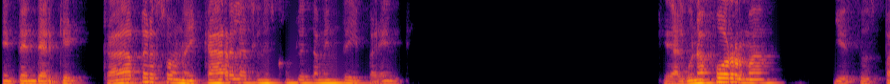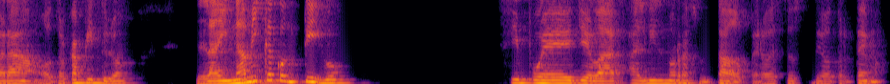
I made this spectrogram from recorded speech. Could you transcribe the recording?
Entender que cada persona y cada relación es completamente diferente. Que de alguna forma, y esto es para otro capítulo, la dinámica contigo sí puede llevar al mismo resultado, pero esto es de otro tema.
